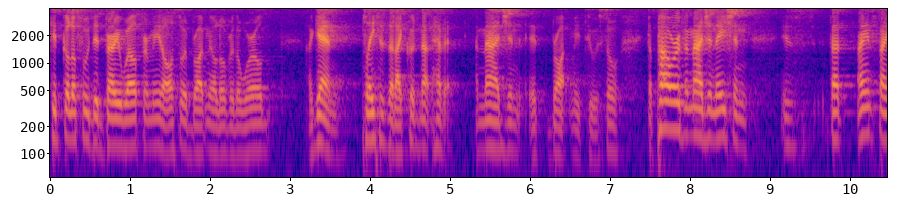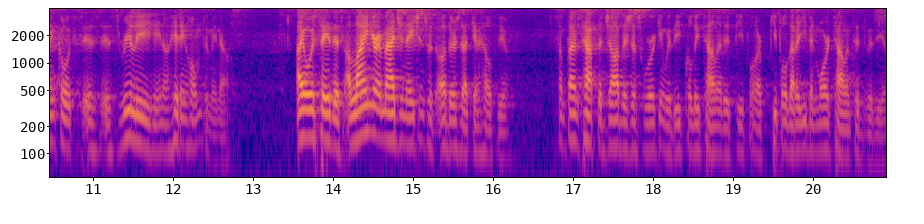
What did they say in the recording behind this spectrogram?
Kid Kulafu did very well for me. Also, it brought me all over the world. Again, places that I could not have imagined it brought me to. So the power of imagination is that Einstein quotes is, is really you know, hitting home to me now. I always say this align your imaginations with others that can help you. Sometimes half the job is just working with equally talented people or people that are even more talented with you.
